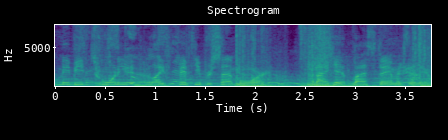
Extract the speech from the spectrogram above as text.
maybe 20, like 50% more, and I get less damage than you.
